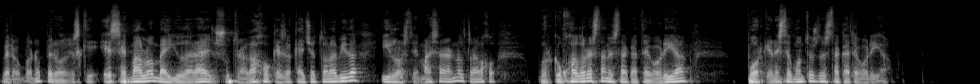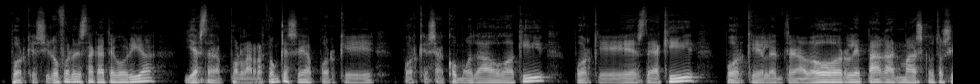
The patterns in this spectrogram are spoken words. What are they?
pero bueno, pero es que ese malo me ayudará en su trabajo, que es el que ha hecho toda la vida, y los demás harán el trabajo. Porque un jugador está en esta categoría, porque en este momento es de esta categoría. Porque si no fuera de esta categoría, ya estará, por la razón que sea, porque, porque se ha acomodado aquí, porque es de aquí, porque el entrenador le pagan más que otros.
